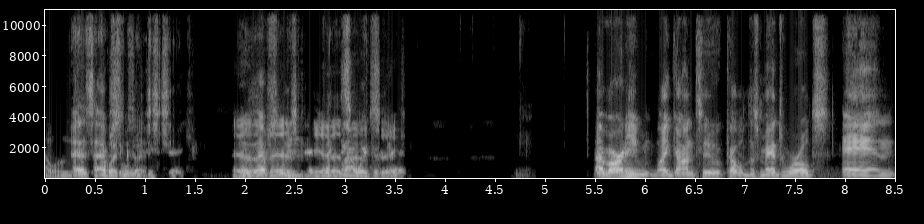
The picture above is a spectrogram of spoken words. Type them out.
that one's That's absolutely exciting. sick. That is that- absolutely sick. yeah, I that cannot wait sounds to hear it. I've already like gone to a couple of this man's worlds, and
